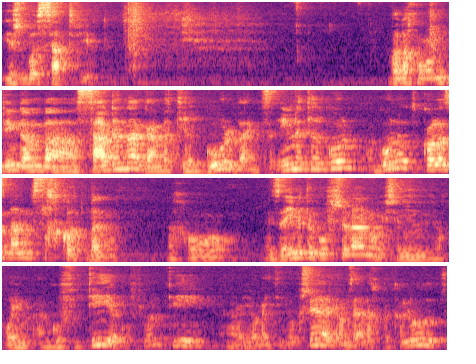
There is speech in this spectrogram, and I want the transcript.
יש בו סטוויות. ואנחנו עומדים גם בסדנה, גם בתרגול, באמצעים לתרגול, הגונות כל הזמן משחקות בנו. אנחנו מזהים את הגוף שלנו, ישנים, אנחנו רואים הגוף איתי, הגוף לא איתי, היום הייתי נוקשה, היום זה הלך בקלות,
